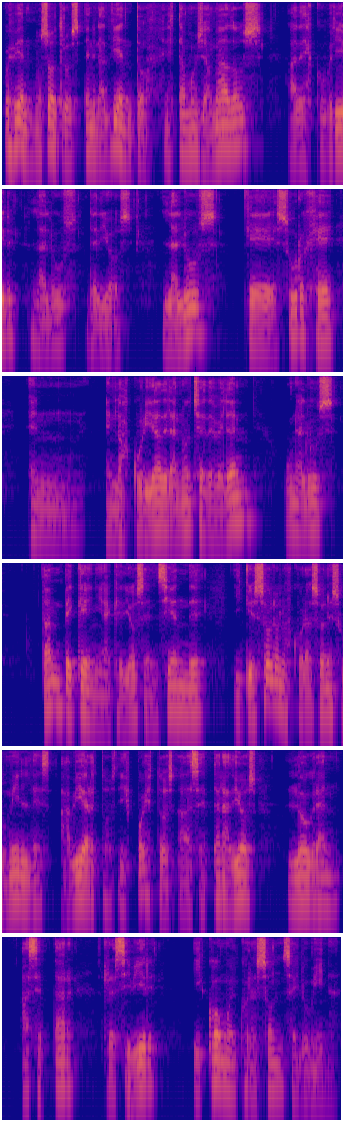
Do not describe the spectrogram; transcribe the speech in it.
Pues bien, nosotros en el Adviento estamos llamados a descubrir la luz de Dios, la luz que surge en, en la oscuridad de la noche de Belén, una luz tan pequeña que Dios enciende y que solo los corazones humildes, abiertos, dispuestos a aceptar a Dios, logran aceptar, recibir y cómo el corazón se ilumina,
